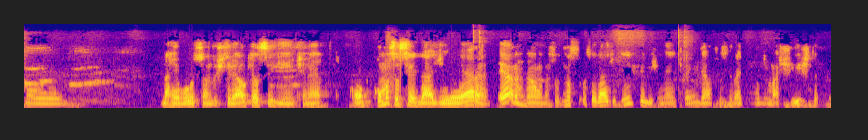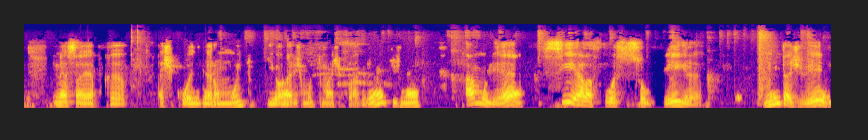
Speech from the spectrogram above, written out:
no, na Revolução Industrial que é o seguinte, né? Como a sociedade era, era não, nossa sociedade, infelizmente, ainda é uma sociedade muito machista, e nessa época as coisas eram muito piores, muito mais flagrantes, né? A mulher, se ela fosse solteira, muitas vezes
